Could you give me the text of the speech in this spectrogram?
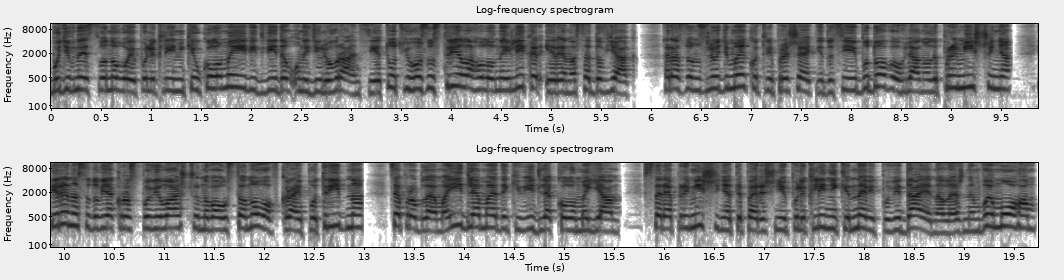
будівництво нової поліклініки в Коломиї відвідав у неділю вранці. Тут його зустріла головний лікар Ірина Садов'як. Разом з людьми, котрі причетні до цієї будови, оглянули приміщення. Ірина Садов'як розповіла, що нова установа вкрай потрібна. Це проблема і для медиків, і для коломиян. Старе приміщення теперішньої поліклініки не відповідає належним вимогам.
